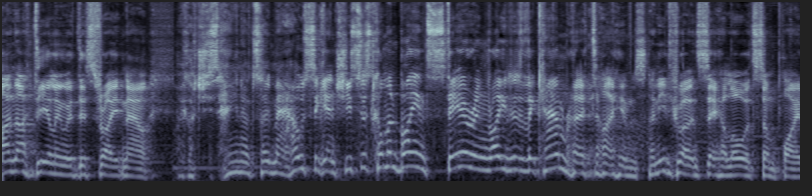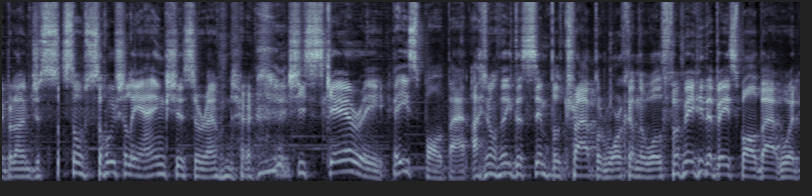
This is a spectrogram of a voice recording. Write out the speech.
I'm not dealing with this right now. Oh my god, she's hanging outside my house again. She's just coming by and staring right into the camera at times. I need to go out and say hello at some point, but I'm just so socially anxious around her. She Scary. Baseball bat. I don't think the simple trap would work on the wolf, but maybe the baseball bat would.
